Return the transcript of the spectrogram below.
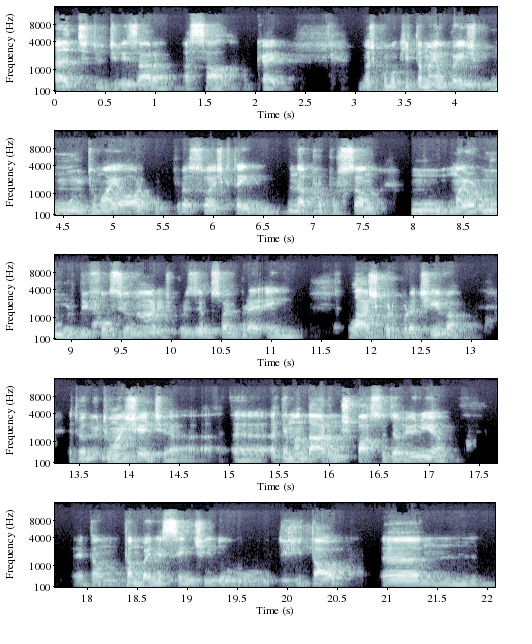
antes de utilizar a, a sala, ok? Mas como aqui também é um país muito maior, corporações que têm na proporção um maior número de funcionários, por exemplo, só em, em laje corporativa, então é muito mais gente a, a, a, demandar um espaço de reunião. Então, também nesse sentido, o digital um,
